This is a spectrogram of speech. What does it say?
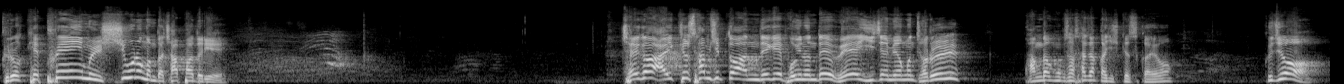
그렇게 프레임을 씌우는 겁니다. 좌파들이. 제가 IQ 30도 안 되게 보이는데 왜 이재명은 저를 관광공사 사장까지 시켰을까요? 그죠?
